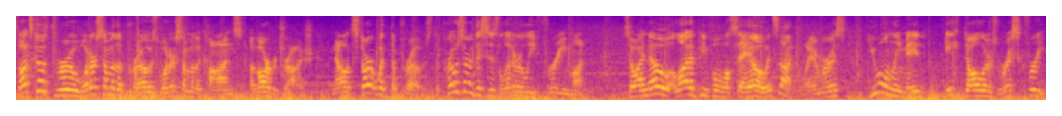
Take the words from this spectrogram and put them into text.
So let's go through what are some of the pros, what are some of the cons of arbitrage. Now let's start with the pros. The pros are this is literally free money. So I know a lot of people will say, oh, it's not glamorous. You only made $8 risk-free.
